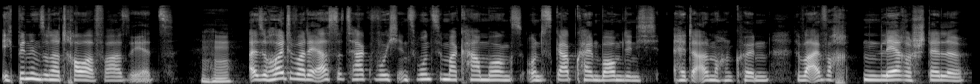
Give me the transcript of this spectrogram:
ich bin in so einer Trauerphase jetzt. Also heute war der erste Tag, wo ich ins Wohnzimmer kam morgens und es gab keinen Baum, den ich hätte anmachen können. Da war einfach eine leere Stelle,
